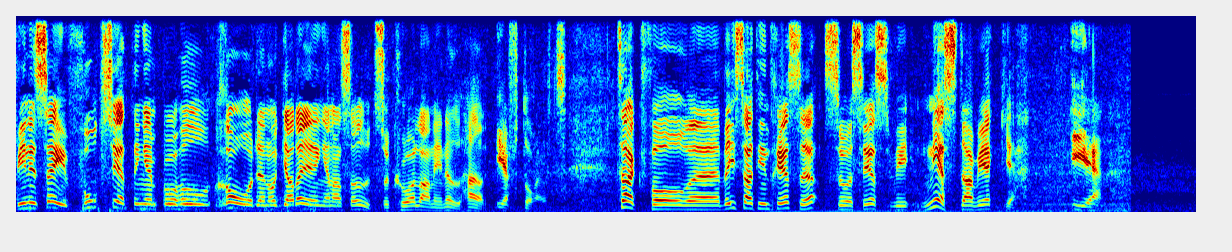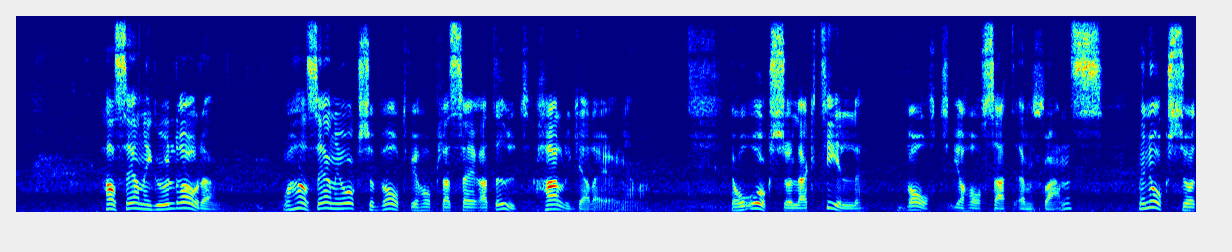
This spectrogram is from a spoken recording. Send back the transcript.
Vill ni se fortsättningen på hur raden och garderingarna ser ut så kollar ni nu här efteråt. Tack för eh, visat intresse så ses vi nästa vecka igen. Här ser ni guldraden. Och här ser ni också vart vi har placerat ut halvgarderingarna. Jag har också lagt till vart jag har satt en chans. Men också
